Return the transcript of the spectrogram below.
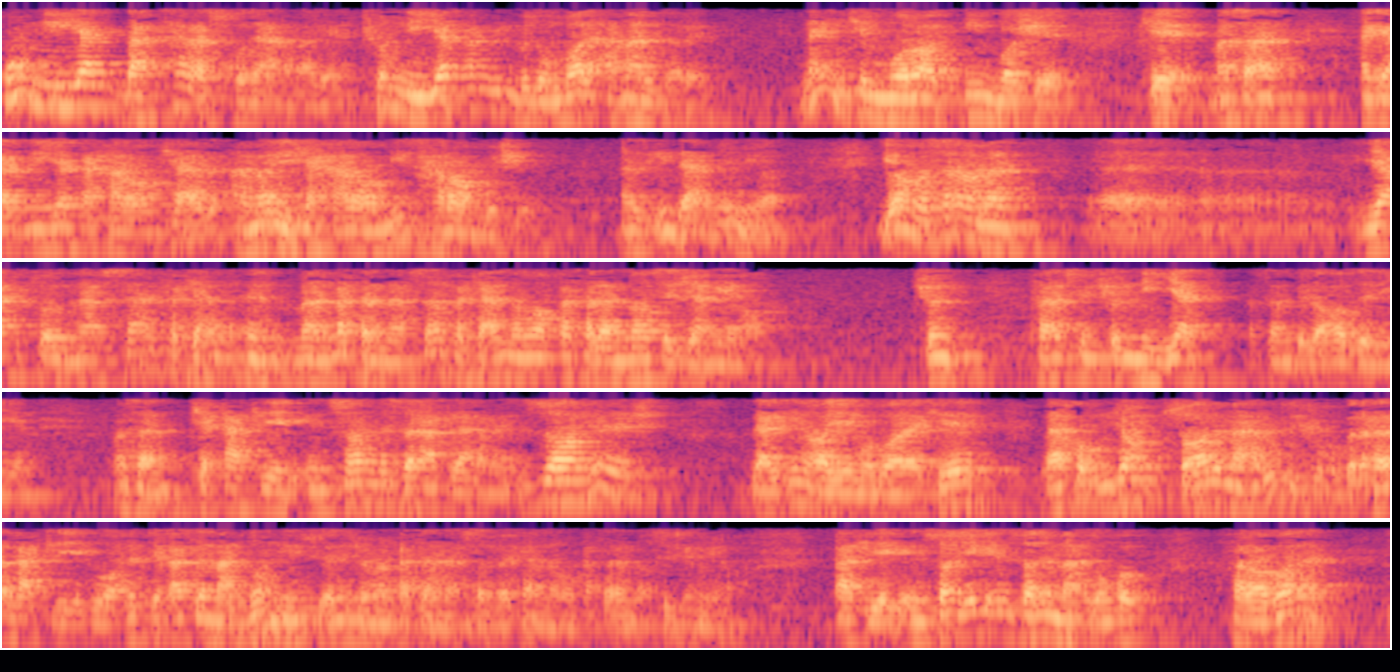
اون نیت بدتر از خود عمله چون نیت هم به دنبال عمل داره. نه اینکه مراد این باشه که مثلا اگر نیت حرام کرد عملی که حرام نیست حرام بشه. از این در نمیاد. یا مثلا من یقتل نفسن فکن من قتل نفسن فکن ما قتل الناس جمیعا. چون فرض کنید چون نیت مثلا به لحاظ نیت مثلا که قتل یک انسان مثل قتل همه. ظاهرش در این آیه مبارکه و خب اونجا سوال معروفی که خب بالاخره قتل یک واحد که قتل مردم نیست یعنی شما من قتل نفسا و کردم و قتل ناس جمعی قتل یک انسان یک انسان مردم خب فراوانه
